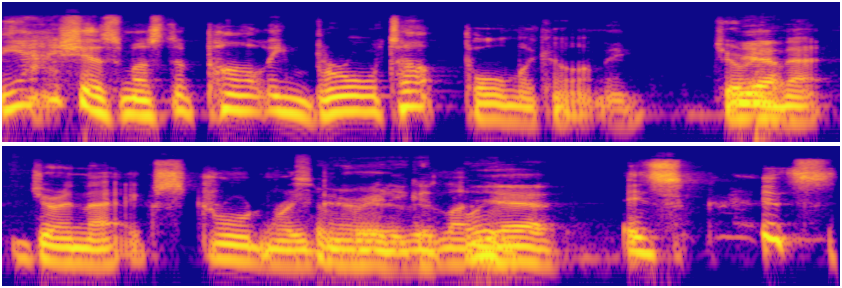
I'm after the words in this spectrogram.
the Ashers must have partly brought up Paul McCartney during Yeah. that during that extraordinary Some period really of his good life. point. Yeah. It's it's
